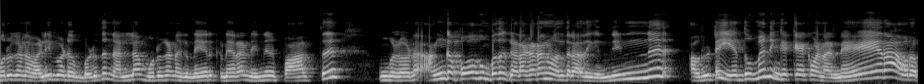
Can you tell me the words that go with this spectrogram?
முருகனை வழிபடும் பொழுது நல்லா முருகனுக்கு நேருக்கு நேராக நின்று பார்த்து உங்களோட அங்கே போகும்போது கடகடன்னு வந்துடாதீங்க. நின்று அவர்கிட்ட எதுவுமே நீங்கள் கேட்க வேண்டாம் நேராக அவரை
